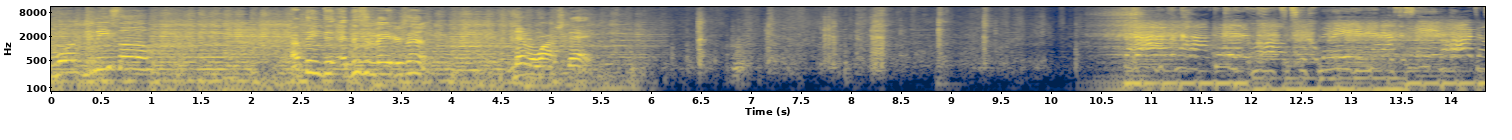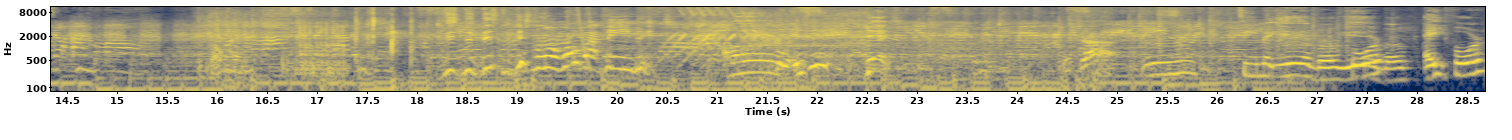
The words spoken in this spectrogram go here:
You want? You need some? I think this, this Invader Zim. Never watched that. This, this, this, this the little robot team. bitch. Oh, is it? Yes. Good job. Mm-hmm. Team yeah, bro. Yeah, Four, bro. eight, four.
